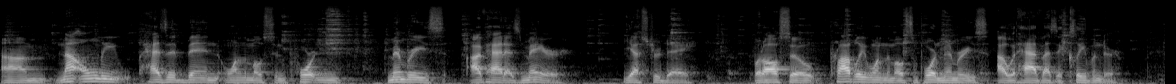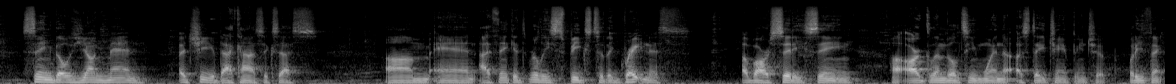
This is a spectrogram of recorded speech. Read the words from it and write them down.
um, not only has it been one of the most important memories I've had as mayor yesterday, but also probably one of the most important memories I would have as a Clevelander, seeing those young men achieve that kind of success. Um, and I think it really speaks to the greatness of our city, seeing uh, our Glenville team win a state championship. What do you think?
